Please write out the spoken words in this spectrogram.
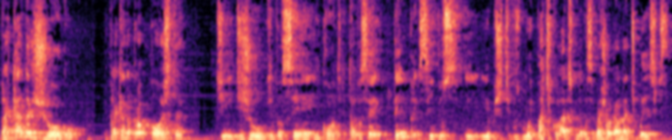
para cada jogo, para cada proposta de, de jogo que você encontra. Então você tem princípios e, e objetivos muito particulares quando você vai jogar Night Wastes.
